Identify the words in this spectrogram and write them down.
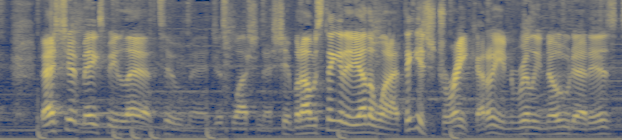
that shit makes me laugh too, man. Just watching that shit. But I was thinking of the other one. I think it's Drake. I don't even really know who that is,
